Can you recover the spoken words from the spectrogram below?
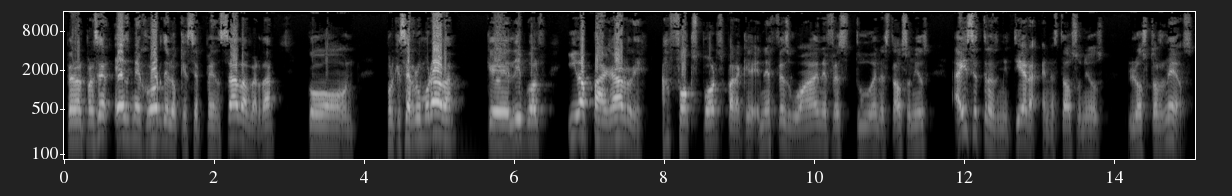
Pero al parecer es mejor de lo que se pensaba, ¿verdad? Con, porque se rumoraba que Live Golf iba a pagarle a Fox Sports para que en FS1, FS2 en Estados Unidos, ahí se transmitiera en Estados Unidos los torneos.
